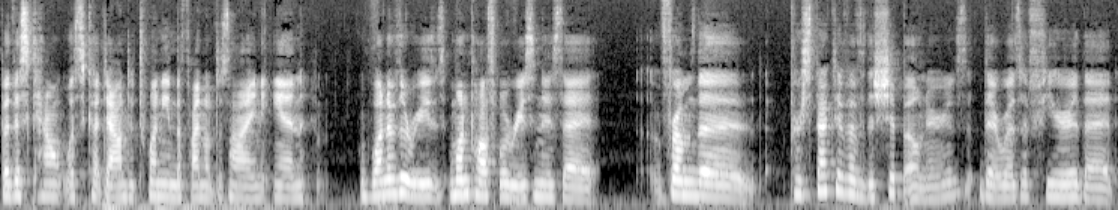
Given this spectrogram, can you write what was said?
but this count was cut down to 20 in the final design and one of the reasons one possible reason is that from the perspective of the ship owners there was a fear that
